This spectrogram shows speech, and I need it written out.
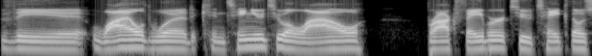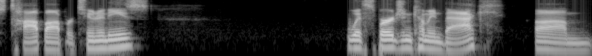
the Wild would continue to allow Brock Faber to take those top opportunities with Spurgeon coming back. Um,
